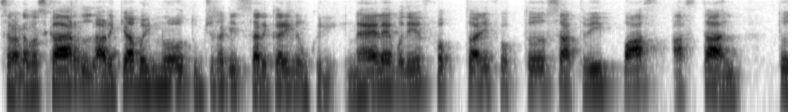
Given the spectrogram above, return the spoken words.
चला नमस्कार. लाडक्या बहिणो तुमच्यासाठी सरकारी नोकरी. न्यायालयामध्ये फक्त आणि फक्त सातवी पास असताल तर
